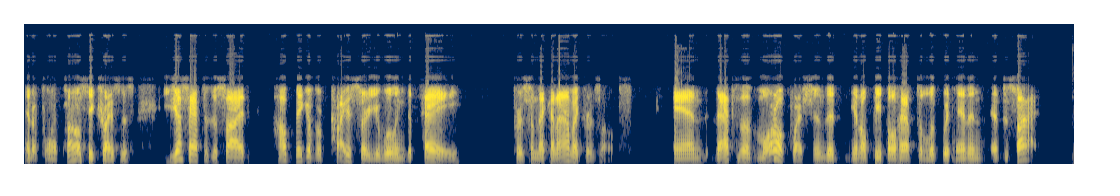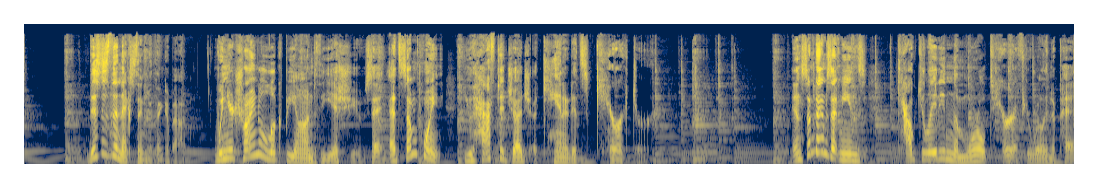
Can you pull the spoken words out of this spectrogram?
in a foreign policy crisis, you just have to decide how big of a price are you willing to pay for some economic results. And that's a moral question that, you know, people have to look within and, and decide. This is the next thing to think about. When you're trying to look beyond the issues, at, some point, you have to judge a candidate's character. And sometimes that means calculating the moral tariff you're willing to pay.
